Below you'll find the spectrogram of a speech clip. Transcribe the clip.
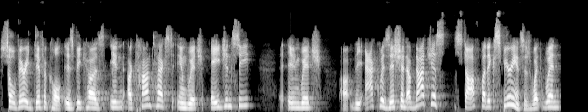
so very difficult is because in a context in which agency, in which uh, the acquisition of not just stuff, but experiences. When, when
